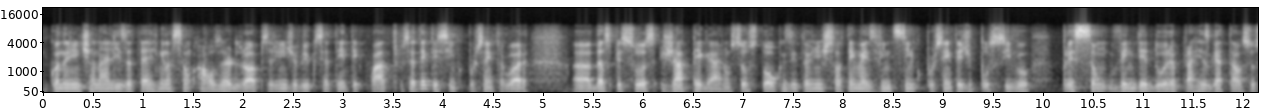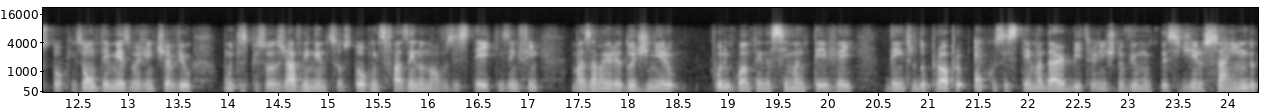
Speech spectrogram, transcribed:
E quando a gente analisa até em relação aos airdrops, a gente já viu que 74, 75% agora uh, das pessoas já pegaram seus tokens, então a gente só tem mais 25% de possível pressão vendedora para resgatar os seus tokens. Ontem mesmo a gente já viu muitas pessoas já vendendo seus tokens, fazendo novos stakes, enfim, mas a maioria do dinheiro por enquanto ainda se manteve aí dentro do próprio ecossistema da Arbitrum. A gente não viu muito desse dinheiro saindo.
